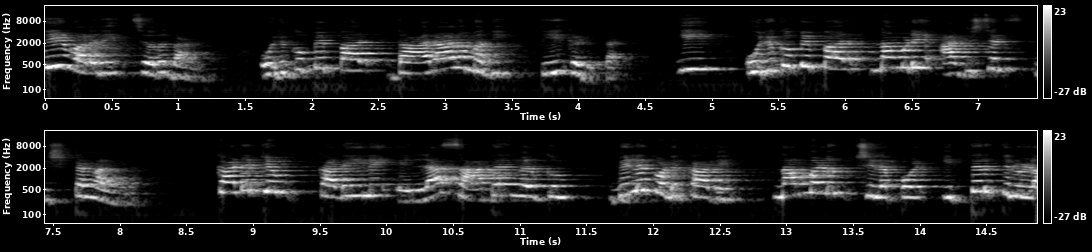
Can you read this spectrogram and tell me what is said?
തീ വളരെ ചെറുതാണ്. ഒരു കുപ്പിപ്പാൽ ധാരാളം മതി തീ കെടുത്താൻ. ഈ ഒരു കുപ്പിപ്പാൽ നമ്മുടെ അഡിഷൻസ് ഇഷ്ടങ്ങളാണ്. കടയ്ക്കും കടയിലെ എല്ലാ സാധനങ്ങൾക്കും വില കൊടുക്കാതെ നമ്മളും ചിലപ്പോൾ ഇത്തരത്തിലുള്ള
